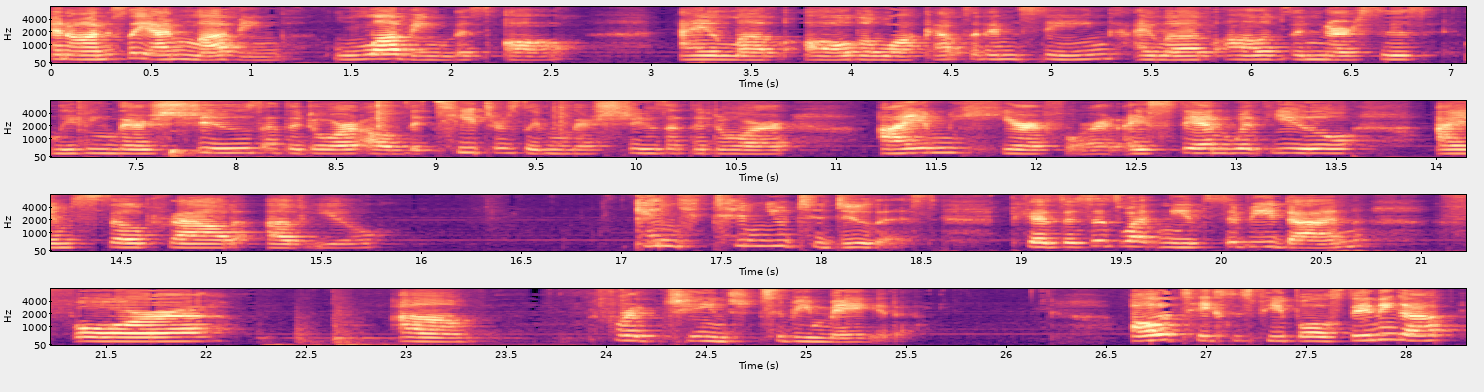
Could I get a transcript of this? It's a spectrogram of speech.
and honestly, I'm loving, loving this all. I love all the walkouts that I'm seeing. I love all of the nurses leaving their shoes at the door, all of the teachers leaving their shoes at the door. I am here for it. I stand with you. I am so proud of you. Continue to do this because this is what needs to be done for um, for change to be made. All it takes is people standing up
